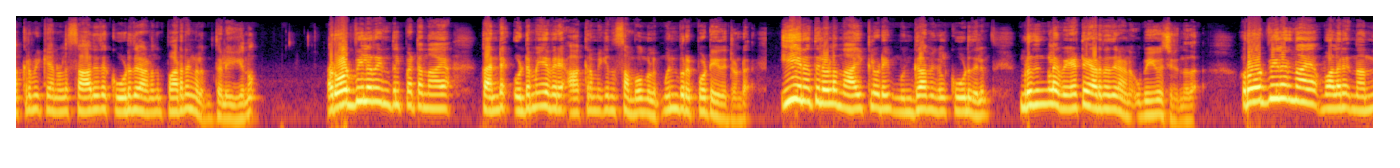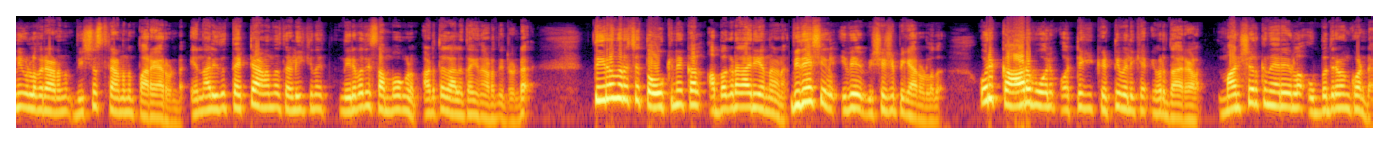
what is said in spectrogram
ആക്രമിക്കാനുള്ള സാധ്യത കൂടുതലാണെന്ന് പഠനങ്ങളും തെളിയിക്കുന്നു. റോഡ് വീലർ ഇനത്തിൽപ്പെട്ട നായ തന്റെ ഉടമയെ വരെ ആക്രമിക്കുന്ന സംഭവങ്ങളും മുൻപ് റിപ്പോർട്ട് ചെയ്തിട്ടുണ്ട്. ഈ ഇനത്തിലുള്ള നായ്ക്കളുടെയും മുൻഗാമികൾ കൂടുതലും മൃഗങ്ങളെ വേട്ടയാടുന്നതിനാണ് ഉപയോഗിച്ചിരുന്നത്. റോഡ് വീലർ നായ വളരെ നന്ദിയുള്ളവരാണെന്നും വിശ്വസ്തരാണെന്നും പറയാറുണ്ട്. എന്നാൽ ഇത് തെറ്റാണെന്ന് തെളിയിക്കുന്ന നിരവധി സംഭവങ്ങളും അടുത്ത കാലത്തായി നടന്നിട്ടുണ്ട്. തിരനിറച്ച തോക്കിനേക്കാൾ അപകടകാരി എന്നാണ് വിദേശികൾ ഇവയെ വിശേഷിപ്പിക്കാറുള്ളത്. ഒരു കാറ് പോലും ഒറ്റയ്ക്ക് കെട്ടിവലിക്കാൻ ഇവർ ധാരാളം. മനുഷ്യർക്ക് നേരെയുള്ള ഉപദ്രവം കൊണ്ട്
